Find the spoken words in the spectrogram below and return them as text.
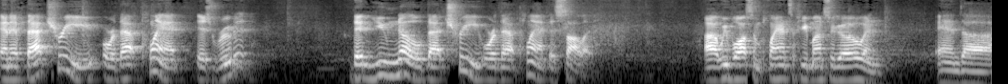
And if that tree or that plant is rooted, then you know that tree or that plant is solid. Uh, we bought some plants a few months ago, and and uh,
